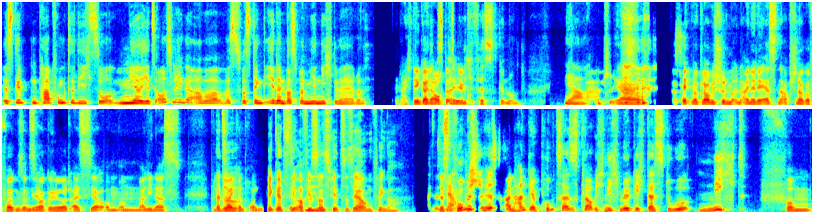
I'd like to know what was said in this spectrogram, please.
Es gibt ein paar Punkte, die ich so mir jetzt auslege, aber was, was denkt ihr denn, was bei mir nicht wäre? Ich denke halt auch, dass wir Polizeilich festgenommen. Ja, okay. Ja, das hätten wir, glaube ich, schon mal in einer der ersten Abschnackerfolgen sonst Ja. mal gehört, als es ja um, um Malinas Ja, du- Polizeikontrolle. Wickelst die Genau. Officers viel zu sehr um den Finger. Also das Ja, das Komische stimmt. ist, anhand der Punktzahl ist es, glaube ich, nicht möglich, dass du nicht vom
